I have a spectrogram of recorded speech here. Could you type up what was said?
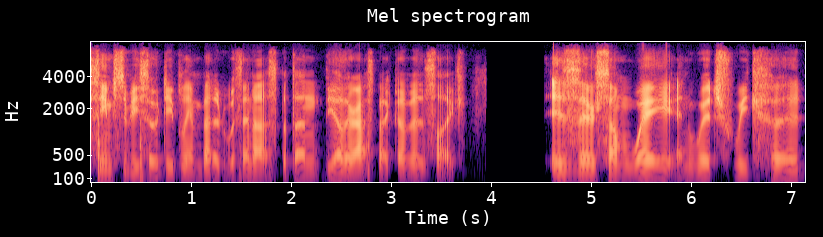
seems to be so deeply embedded within us but then the other aspect of it is like is there some way in which we could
